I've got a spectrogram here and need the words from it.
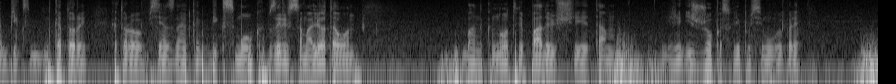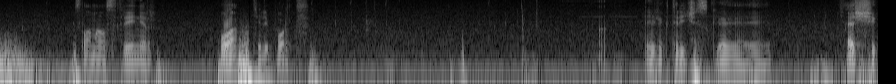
Big, который, которого все знают как Big Smoke. Взрыв самолета он. Банкноты падающие там из жопы, судя по всему, выпали. Сломался тренер. О, телепорт. Электрический ящик.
